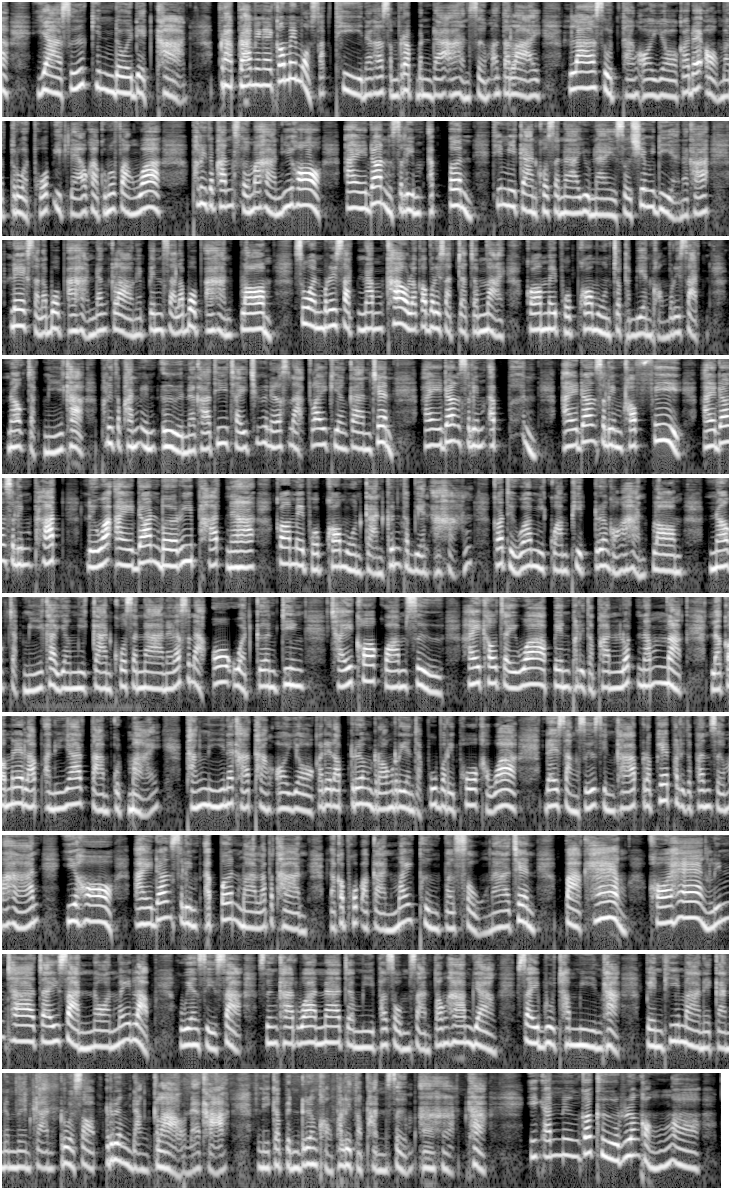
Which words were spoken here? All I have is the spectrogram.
อย่าซื้อกินโดยเด็ดขาด ปราบปรามยังไงก็ไม่หมดสักทีนะคะสำหรับบรรดาอาหารเสริมอันตราย ล่าสุดทางอย.ก็ได้ออกมาตรวจพบอีกแล้วค่ะคุณผู้ฟังว่าผลิตภัณฑ์เสริมอาหารยี่ห้อ i d o n Slim Apple ที่มีการโฆษณาอยู่ในโซเชียลมีเดียนะคะ เลขสารบบอาหารดังกล่าวเนี่ยเป็นสารบบอาหารปลอม ส่วนบริษัทนำเข้าแล้วก็บริษัทจัดจำหน่าย ก็ไม่พบข้อมูลจดทะเบียนของบริษัท นอกจากนี้ค่ะ ผลิตภัณฑ์อื่นๆนะคะ ที่ใช้ชื่อในลักษณะใกล้เคียงกัน เช่น i d o n Slim Apple i d o n Slim Coffee i d o n Slim Plus หรือว่า i d o n Berry Plus นะคะก็ไม่พบข้อมูลการขึ้นทะเบียนอาหาร ก็ถือว่ามีความผิดเรื่องของอาหารปลอม นอกจากนี้ค่ะยังมีการโฆษณาในลักษณะโอ้อวดเกินจริง ใช้ข้อความสื่อ ให้เข้าใจว่าเป็นผลิตภัณฑ์ลดน้ำหนัก แล้วก็ไม่ได้รับอนุญาตตามกฎหมาย ทั้งนี้นะคะทางออยก็ได้รับเรื่องร้องเรียนจากผู้บริโภคค่ะว่า ได้สั่งซื้อสินค้าประเภทผลิตภัณฑ์เสริมอาหาร ยี่ห้อ i d o n Slim Apple มารับประทาน แล้วก็พบอาการไม่พึงประสงค์นะคะเช่นปากแห้ง คอแห้ง ลิ้นชาใจสั่นนอนไม่หลับ เวียนศีรษะ ซึ่งคาดว่าน่าจะมีผสมสารต้องห้ามอย่างไซบรูทามีนค่ะ เป็นที่มาในการดำเนินการตรวจสอบเรื่องดังกล่าวนะคะ อันนี้ก็เป็นเรื่องของผลิตภัณฑ์เสริมอาหารค่ะอีกอันหนึงก็คือเรื่องของ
